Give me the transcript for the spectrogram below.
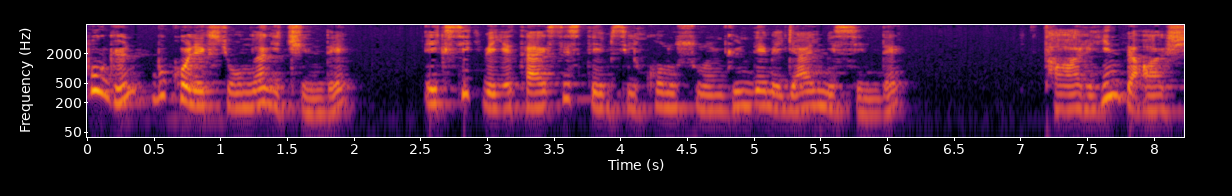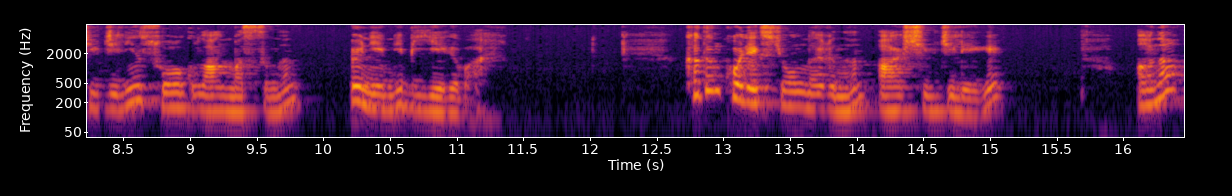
Bugün bu koleksiyonlar içinde eksik ve yetersiz temsil konusunun gündeme gelmesinde tarihin ve arşivciliğin sorgulanmasının önemli bir yeri var. Kadın koleksiyonlarının arşivcileri ana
